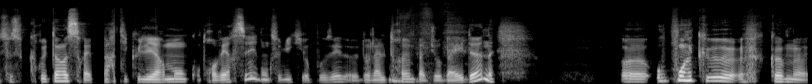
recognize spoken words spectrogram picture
scrutin serait particulièrement controversé, donc celui qui opposait Donald Trump à Joe Biden. Euh, au point que, comme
